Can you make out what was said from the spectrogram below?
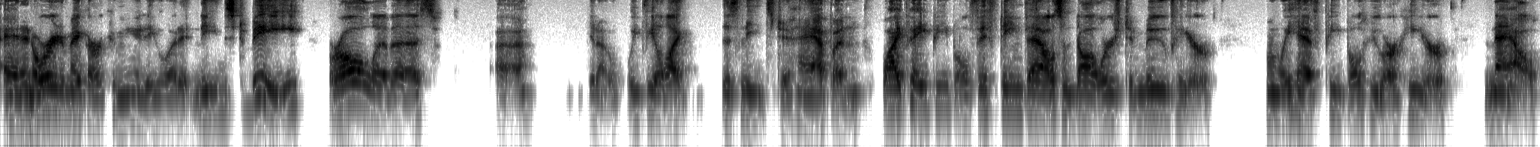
And in order to make our community what it needs to be for all of us, uh, you know, we feel like this needs to happen. Why pay people fifteen thousand dollars to move here when we have people who are here now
